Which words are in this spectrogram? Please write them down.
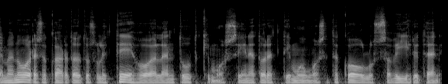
Tämä nuorisokartoitus oli THLn tutkimus. Siinä todettiin muun muassa, että koulussa viihdytään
